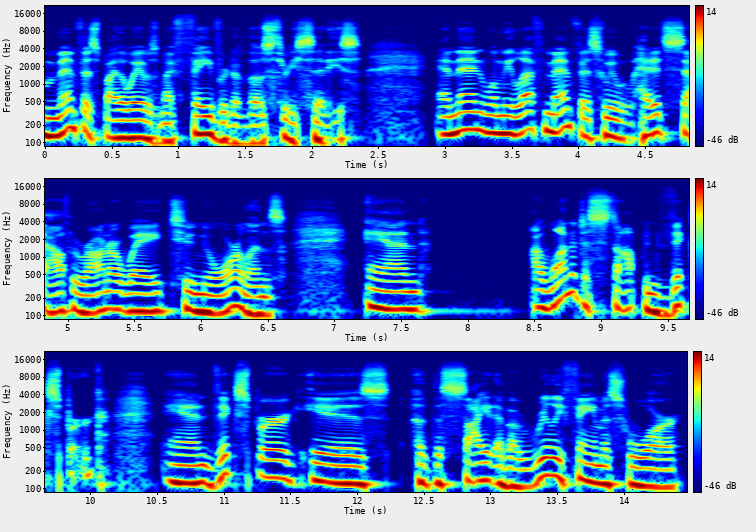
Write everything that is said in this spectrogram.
Memphis, by the way, was my favorite of those three cities. And then when we left Memphis, we headed south. We were on our way to New Orleans, and I wanted to stop in Vicksburg. And Vicksburg is uh, the site of a really famous war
